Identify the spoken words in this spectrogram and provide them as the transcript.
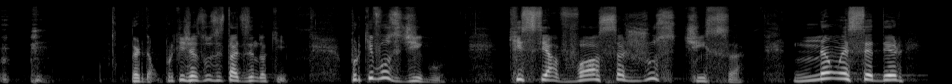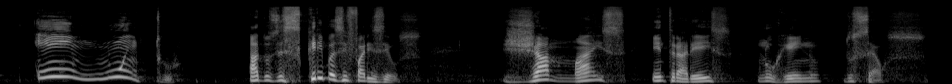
Perdão, porque Jesus está dizendo aqui: Porque vos digo que se a vossa justiça não exceder em muito a dos escribas e fariseus, jamais entrareis no reino dos céus.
